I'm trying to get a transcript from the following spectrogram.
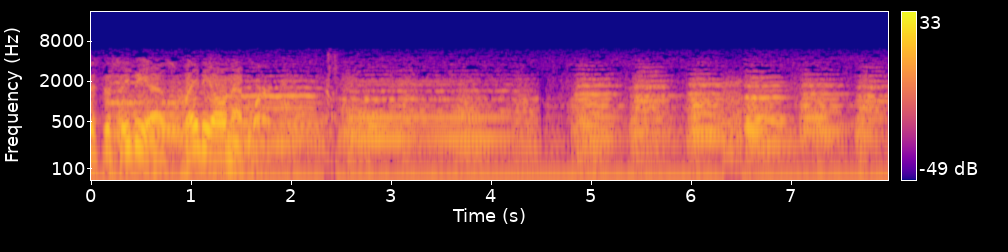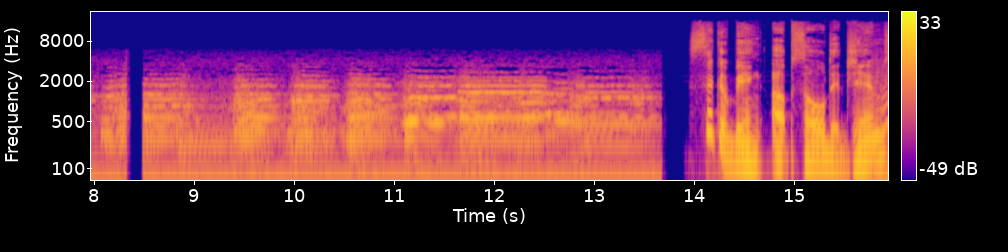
Is the CBS Radio Network. Sick of being upsold at gyms?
